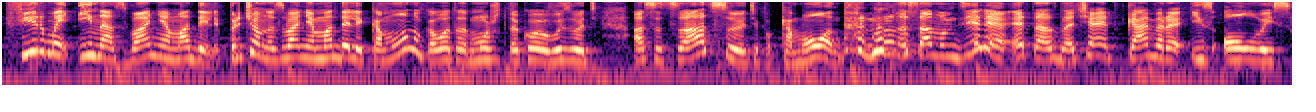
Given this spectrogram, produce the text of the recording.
фирмы и название модели. Причем название модели Common у кого-то может такое вызвать ассоциацию, типа Common, но на самом деле это означает камера is always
